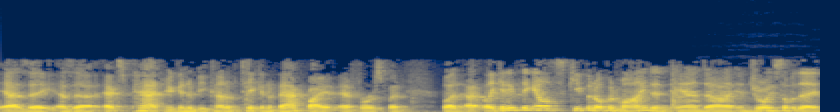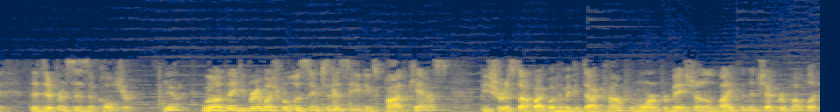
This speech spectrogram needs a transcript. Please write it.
as a as a expat you're going to be kind of taken aback by it at first, but but uh, like anything else, keep an open mind and and uh, enjoy some of the the differences of culture. yeah. We want to thank you very much for listening to this evening's podcast. Be sure to stop by bohemican.com for more information on life in the Czech Republic.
